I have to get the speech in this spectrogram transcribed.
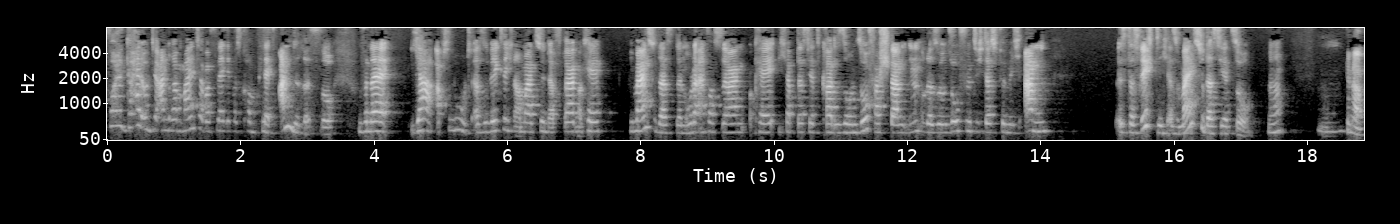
voll geil. Und der andere meinte aber vielleicht etwas komplett anderes. So. Und von daher, ja, absolut. Also wirklich nochmal zu hinterfragen, okay, wie meinst du das denn? Oder einfach sagen, okay, ich habe das jetzt gerade so und so verstanden oder so und so fühlt sich das für mich an. Ist das richtig? Also meinst du das jetzt so? Ne? Genau.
